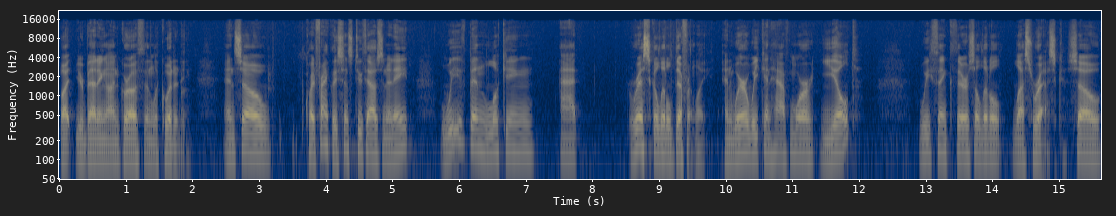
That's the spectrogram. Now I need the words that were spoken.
but you're betting on growth and liquidity. And so quite frankly, since 2008, we've been looking at risk a little differently. And where we can have more yield, we think there's a little less risk. So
